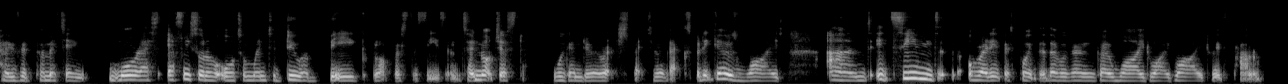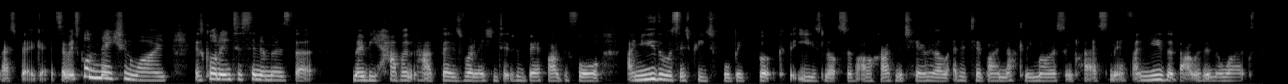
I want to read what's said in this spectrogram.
COVID permitting, more or less every sort of autumn winter do a big blockbuster season. So not just we're going to do a retrospective of X, but it goes wide. And it seemed already at this point that they were going to go wide, wide, wide with Powell and Pressburger. So it's gone nationwide. It's gone into cinemas that maybe haven't had those relationships with BFI before. I knew there was this beautiful big book that used lots of archive material edited by Natalie Morris and Claire Smith. I knew that that was in the works.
